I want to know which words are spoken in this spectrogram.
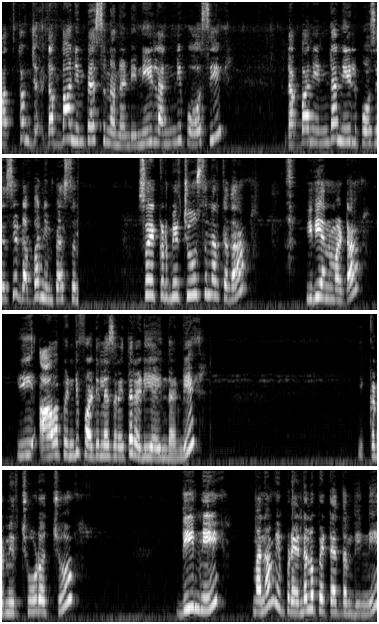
మొత్తం డబ్బా నింపేస్తున్నానండి. నీళ్ళు అన్నీ పోసి డబ్బా నిండా నీళ్ళు పోసేసి డబ్బా నింపేస్తున్నాను సో ఇక్కడ మీరు చూస్తున్నారు కదా ఇది అన్నమాట. ఈ ఆవపిండి ఫర్టిలైజర్ అయితే రెడీ అయిందండి. ఇక్కడ మీరు చూడొచ్చు. దీన్ని మనం ఇప్పుడు ఎండలో పెట్టేద్దాం దీన్ని.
